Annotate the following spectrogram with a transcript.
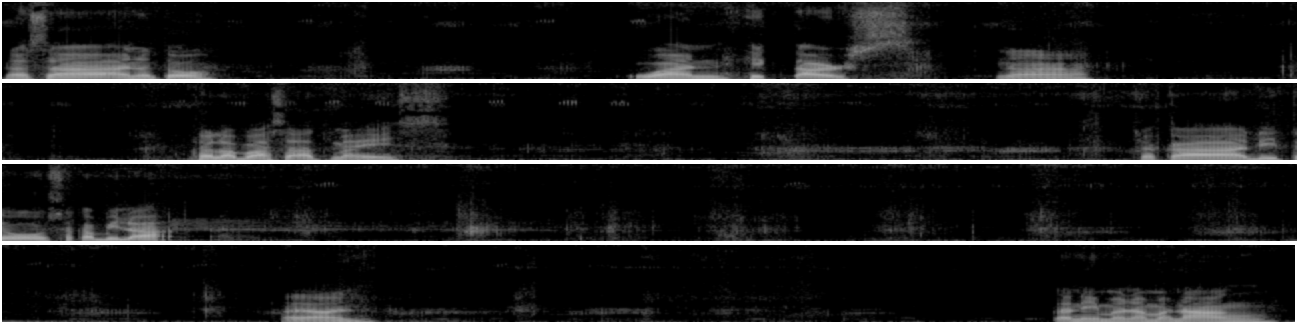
Nasa ano to? 1 hectares na kalabasa at mais. Tsaka dito sa kabila Ayan. Taniman naman ng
